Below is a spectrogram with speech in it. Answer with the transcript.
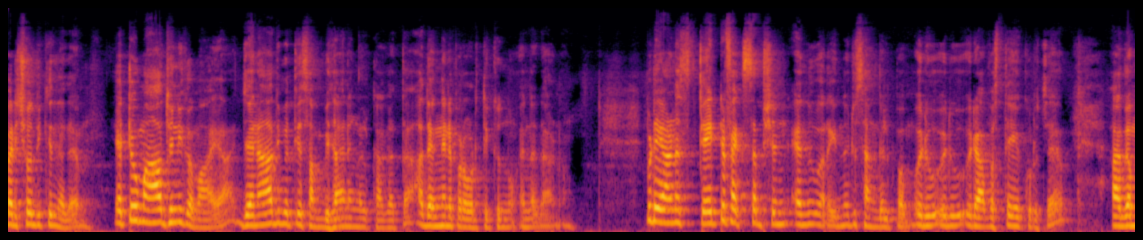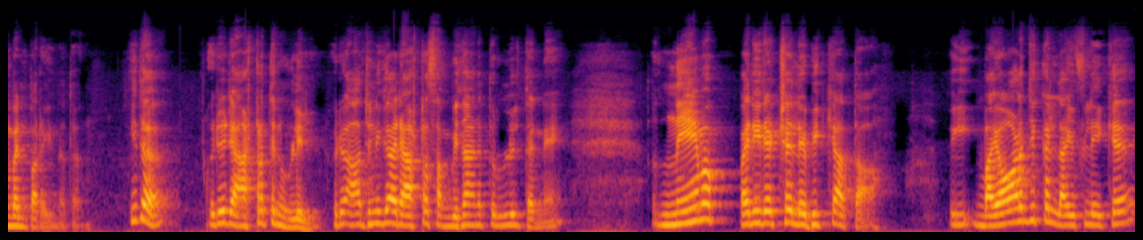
പരിശോധിക്കുന്നത് ഏറ്റവും ആധുനികമായ ജനാധിപത്യ സംവിധാനങ്ങൾക്കകത്ത് അതെങ്ങനെ പ്രവർത്തിക്കുന്നു എന്നതാണ്. ഇവിടെയാണ് സ്റ്റേറ്റ് ഓഫ് എക്സെപ്ഷൻ എന്ന് പറയുന്ന ഒരു സങ്കല്പം ഒരു ഒരു ഒരു അവസ്ഥയെക്കുറിച്ച് അകമ്പൻ പറയുന്നത്. ഇത് ഒരു രാഷ്ട്രത്തിനുള്ളിൽ ഒരു ആധുനിക രാഷ്ട്ര സംവിധാനത്തിനുള്ളിൽ തന്നെ നിയമപരിരക്ഷ ലഭിക്കാത്ത ഈ ബയോളജിക്കൽ ലൈഫിലേക്ക്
